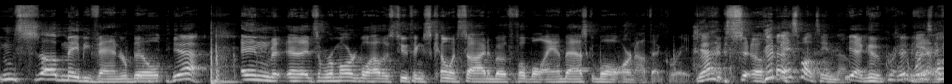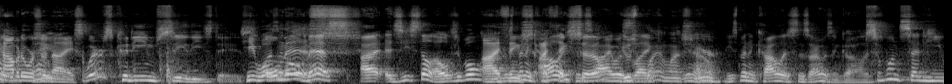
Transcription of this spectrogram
mm, sub maybe Vanderbilt. Yeah. And uh, it's remarkable how those two things coincide in both football and basketball are not that great. Yeah. So, Good baseball team, though. Yeah, good. Great. baseball Yeah, team. Commodores Hey, are nice. Where's Khadim Sy these days? He was Ole at Ole Miss. Miss. Uh, is he still eligible? I He's think been in so- I think so. I was He was like, playing last you know, year. he's been in college since I was in college. Someone said he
